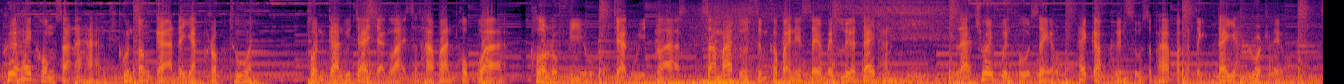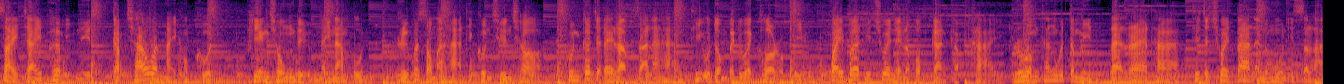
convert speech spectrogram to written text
เพื่อให้คงสารอาหารที่คุณต้องการได้อย่างครบถ้วน ผลการวิจัยจากหลายสถาบันพบว่าโคลอโรฟิลจากวีดกลาส สามารถดูดซึมเข้าไปในเซลล์เม็ดเลือดได้ทันที และช่วยฟื้นฟูเซลล์ให้กลับคืนสู่สภาพปกติได้อย่างรวดเร็ว ใส่ใจเพิ่มอีกนิดกับเช้าวันใหม่ของคุณ เพียงชงดื่มในน้ำอุ่น หรือผสมอาหารที่คุณชื่นชอบ คุณก็จะได้รับสารอาหารที่อุดมไปด้วยโคลอโรฟิลไฟเบอร์ที่ช่วยในระบบการขับถ่าย รวมทั้งวิตามิน และแร่ธาตุที่จะช่วยต้านอนุมูลอิสระ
